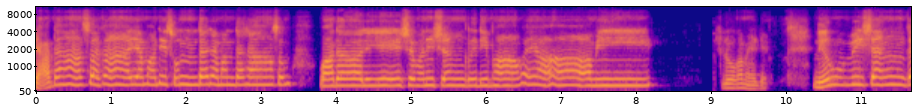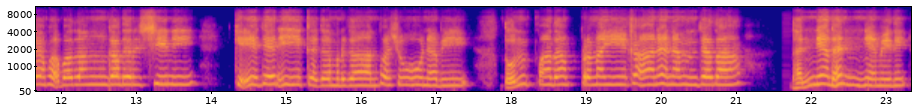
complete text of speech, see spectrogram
രാധാസഹായമതിസുന്ദരമന്ദഹാസം വാതാലയേശമനിശം ഹൃദി ഭാവയാമി. ശ്ലോകമേഴ് നിർവിശങ്കഭവതംഗദർശിനി കേജരീകമൃഗാൻ പശൂനബി ത്വൽപദ പ്രണയീകാനനം ചത ധന്യധന്യമിതി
